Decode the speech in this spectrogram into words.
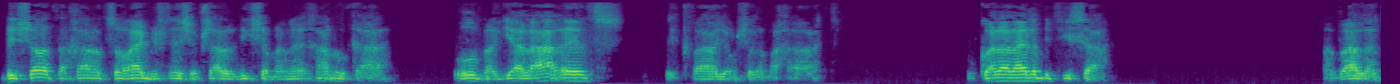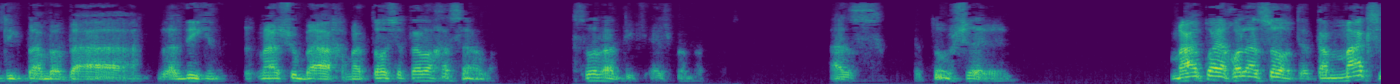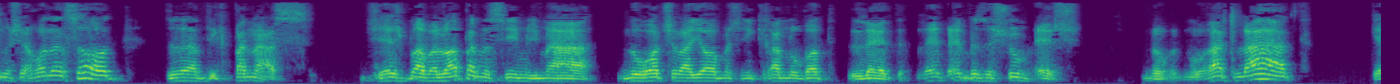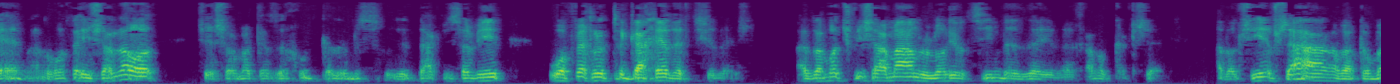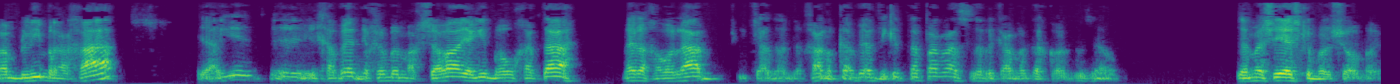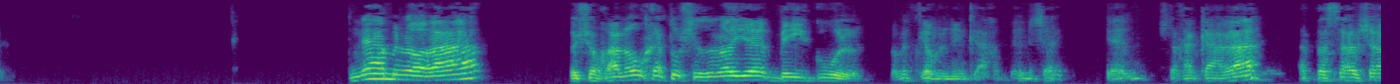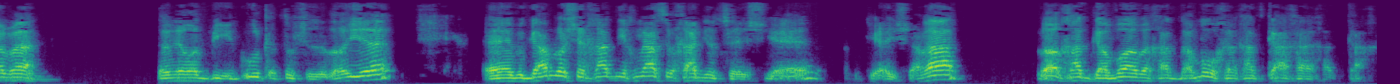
בשעות אחר הצהריים לפני שאפשר להדליק שם נר חנוכה, הוא מגיע לארץ, זה כבר היום של המחרת. הוא כל הלילה בטיסה. אבל להדליק, להדליק משהו במטוס שאתה לא חסר לו. אסור להדליק אש במטוס. אז כתוב ש... מה אתה יכול לעשות? את המקסימום שיכול לעשות זה להדליק פנס, שיש בו, אבל לא הפנסים עם הנורות של היום, מה שנקרא נורות לד. לד אין בזה שום אש. נור, נורת להט, כן, הנורות הישנות, שיש שם כזה חוט כזה דק מסביב, הוא הופך להיות לגחלת של אש. אז למרות שכפי שאמרנו, לא יוצאים בזה, חנוכה קשה. אבל כשיהיה אפשר, אבל כמובן בלי ברכה, יגיד, יכוון יכול במחשבה, יגיד ברוך אתה, מלך העולם, שיקרנו לחנוכה, וידליק את הפרס הזה לכמה דקות, וזהו. זה מה שיש כמו שאומרים. לפני המנורה, בשולחן ערוך כתוב שזה לא יהיה בעיגול. לא מתכוונים ככה, כן? יש לך קערה, אתה שם שם, אתה לראות בעיגול, כתוב שזה לא יהיה, אה, וגם לא שאחד נכנס ואחד יוצא, שיהיה, תהיה ישרה, לא אחד גבוה ואחד נמוך, אחד ככה, אחד ככה.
